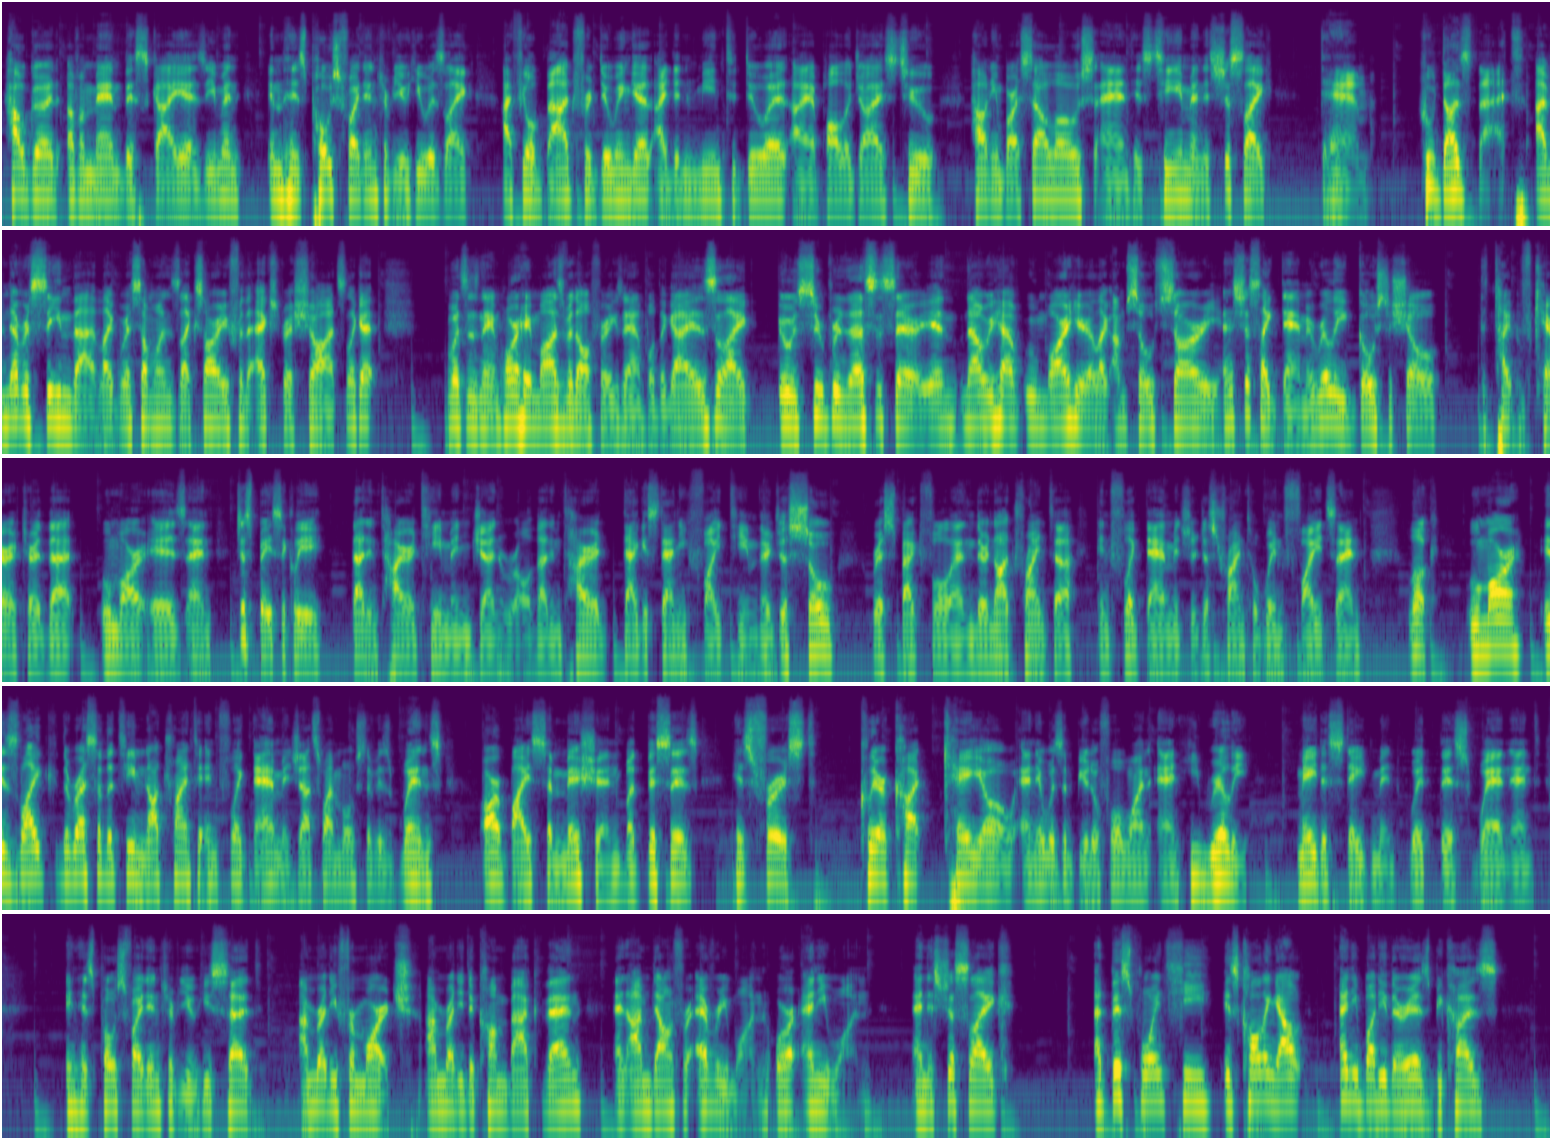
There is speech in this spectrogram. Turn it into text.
how good of a man this guy is. Even in his post fight interview, he was like, I feel bad for doing it. I didn't mean to do it. I apologize to Raoni Barcelos and his team. And it's just like, damn, who does that? I've never seen that, like where someone's like, sorry for the extra shots. Look at what's his name, Jorge Masvidal, for example. The guy is like, it was super necessary, and now we have Umar here. Like, I'm so sorry, and it's just like, damn, it really goes to show the type of character that Umar is, and just basically that entire team in general, that entire Dagestani fight team. They're just so respectful and they're not trying to inflict damage. They're just trying to win fights. And look, Umar is like the rest of the team, not trying to inflict damage. That's why most of his wins are by submission. But this is his first clear cut KO, and it was a beautiful one. And he really made a statement with this win. And in his post fight interview, he said, I'm ready for March. I'm ready to come back then and I'm down for everyone or anyone. And it's just like at this point, he is calling out anybody there is because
